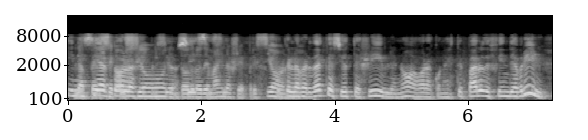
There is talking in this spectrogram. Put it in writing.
la persecución y todo lo demás y la represión. Porque la verdad que ha sido terrible, ¿no? Ahora con este paro de fin de abril.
